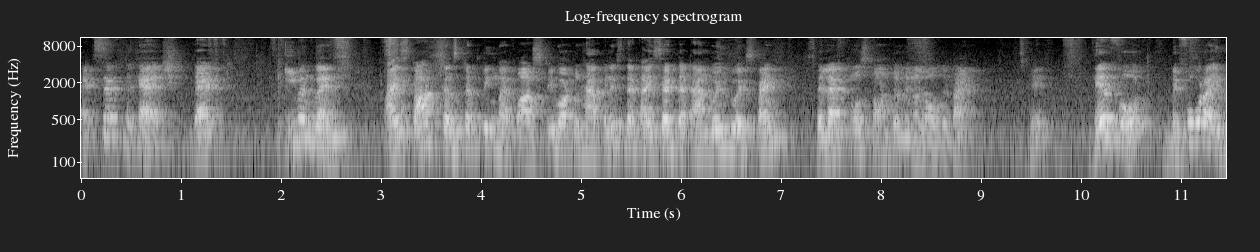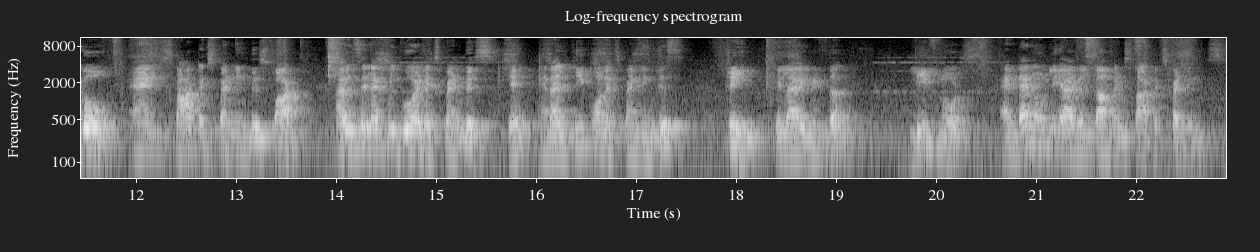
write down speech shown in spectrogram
Except the catch that even when I start constructing my parse tree, what will happen is that I said that I am going to expand the leftmost non-terminal all the time. Okay? Therefore, before I go and start expanding this part, I will say let me go and expand this. Okay? And I'll keep on expanding this tree till I hit the leaf nodes and then only I will come and start expanding this.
